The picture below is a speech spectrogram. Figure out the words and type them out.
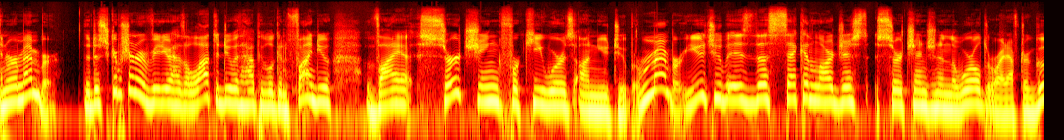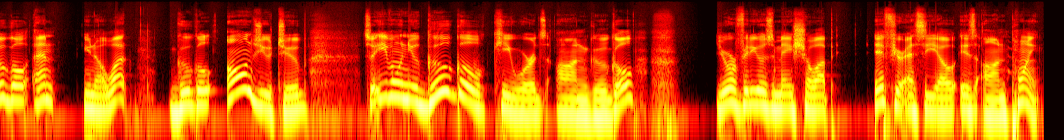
And remember, the description of a video has a lot to do with how people can find you via searching for keywords on YouTube. Remember, YouTube is the second largest search engine in the world, right after Google. And you know what? Google owns YouTube. So even when you Google keywords on Google, your videos may show up if your SEO is on point.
